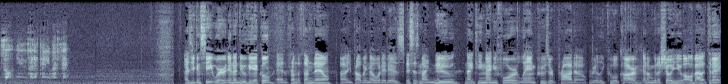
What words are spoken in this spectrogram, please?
挿入されていません。As you can see, we're in a new vehicle, and from the thumbnail, uh, you probably know what it is. This is my new 1994 Land Cruiser Prado. Really cool car, and I'm gonna show you all about it today.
